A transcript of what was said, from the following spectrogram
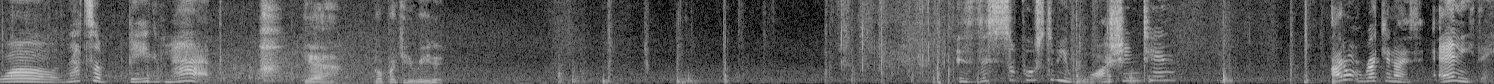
Whoa, that's a big map. Yeah, hope I can read it. This supposed to be Washington? I don't recognize anything.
